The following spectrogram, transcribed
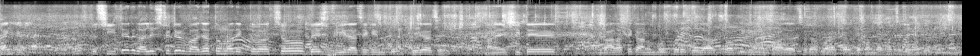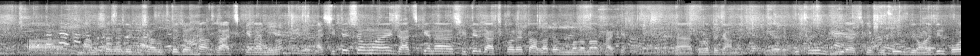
থ্যাংক ইউ তো শীতের গালি স্ট্রিটের বাজার তোমরা দেখতে পাচ্ছ, বেশ ভিড় আছে কিন্তু, ঠিক আছে? মানে শীতের গাঁদা থেকে আরম্ভ করে গোলাপ সবই এখানে পাওয়া যাচ্ছে। দেখো, একটা দোকান দেখাচ্ছে তোমাদের। আর মানুষের মধ্যে বিশাল উত্তেজনা গাছ কেনা নিয়ে। আর শীতের সময় গাছ কেনা, শীতের গাছ করা একটা আলাদা উন্মাদনা থাকে। তোমরা তো জানো, ঠিক আছে? প্রচুর ভিড় আজকে, প্রচুর ভিড়। অনেকদিন পর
